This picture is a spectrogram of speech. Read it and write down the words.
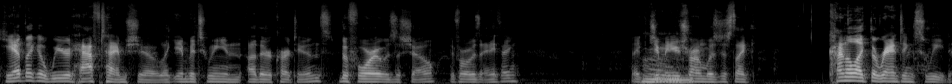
he had like a weird halftime show like in between other cartoons before it was a show before it was anything. Like Jimmy Neutron was just like kind of like the ranting Swede.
